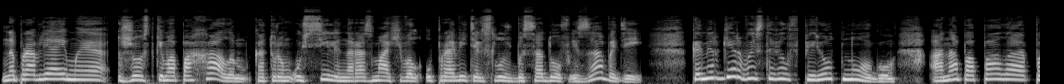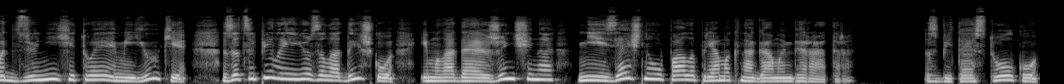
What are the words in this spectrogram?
направляемые жестким опахалом, которым усиленно размахивал управитель службы садов и заводей, камергер выставил вперед ногу. Она попала под дзюни Хитуэ Миюки, зацепила ее за лодыжку, и молодая женщина неизящно упала прямо к ногам императора. Сбитая с толку,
